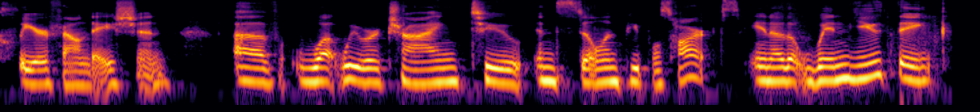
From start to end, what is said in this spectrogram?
clear foundation of what we were trying to instill in people's hearts. You know, that when you think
